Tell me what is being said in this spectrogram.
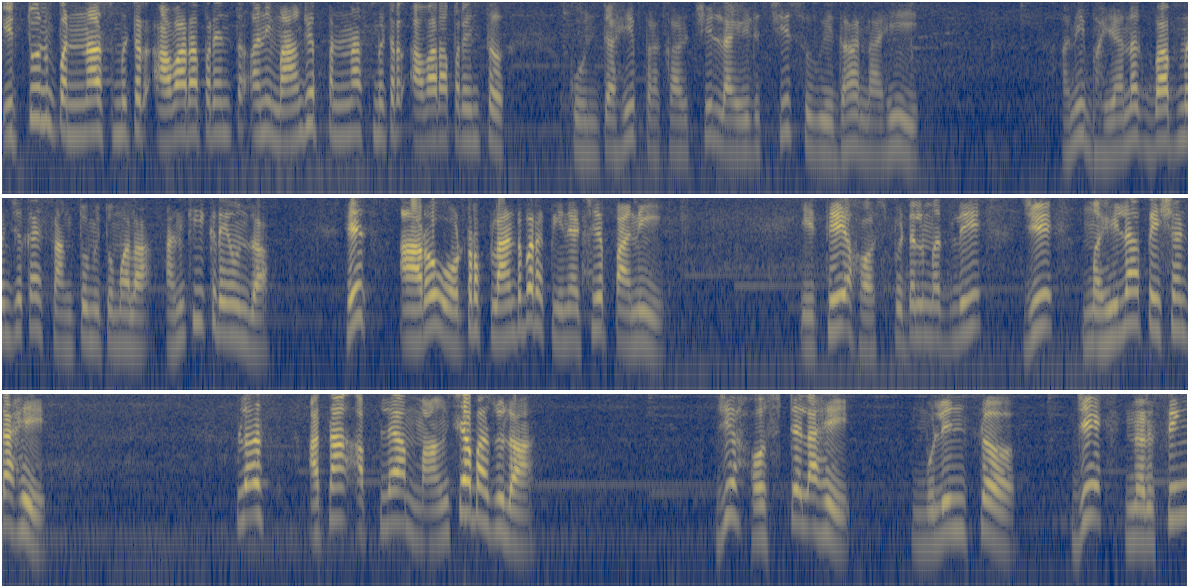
इथून पन्नास मीटर आवारापर्यंत आणि मागे पन्नास मीटर आवारापर्यंत कोणत्याही प्रकारची लाईटची सुविधा नाही. आणि भयानक बाब म्हणजे काय सांगतो मी तुम्हाला? आणखी इकडे येऊन जा. हेच आरो वॉटर प्लांट बरं पिण्याचे पाणी. इथे हॉस्पिटलमधले जे महिला पेशंट आहे प्लस आता आपल्या मागच्या बाजूला जे हॉस्टेल आहे मुलींचं जे नर्सिंग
